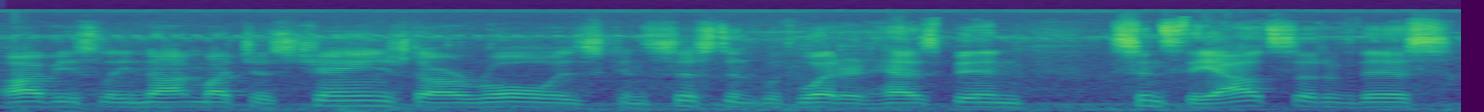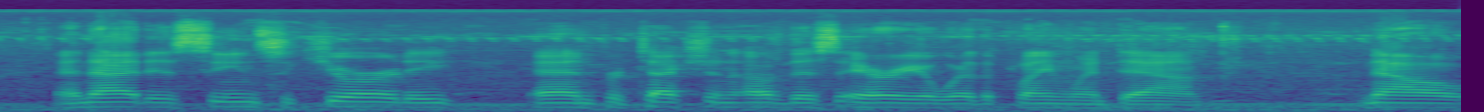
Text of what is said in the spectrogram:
obviously not much has changed. Our role is consistent with what it has been since the outset of this, and that is scene security and protection of this area where the plane went down. Now,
